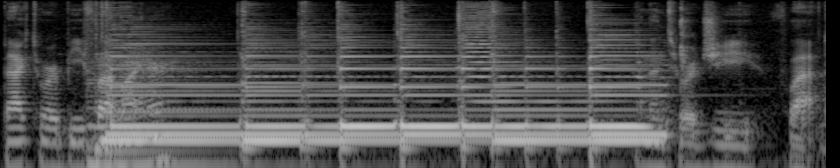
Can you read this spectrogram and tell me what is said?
Back to our B flat minor. G flat.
